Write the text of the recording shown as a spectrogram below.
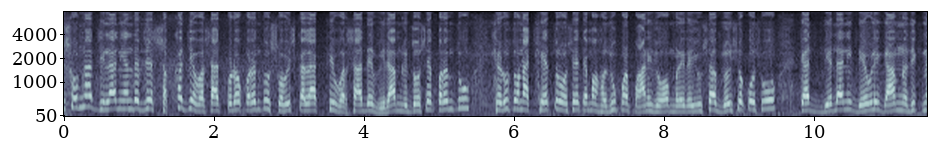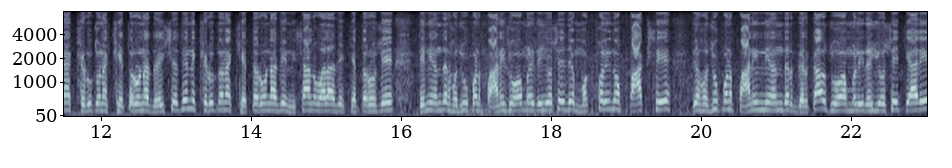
ગીર સોમનાથ જિલ્લાની અંદર જે સખત જે વરસાદ પડ્યો, પરંતુ ચોવીસ કલાકથી વરસાદે વિરામ લીધો છે, પરંતુ ખેડૂતોના ખેતરો છે તેમાં હજુ પણ પાણી જોવા મળી રહ્યું છે. આપ જોઈ શકો છો કે આ દેદાની દેવળી ગામ નજીકના ખેડૂતોના ખેતરોના દ્રશ્ય છે અને ખેડૂતોના ખેતરોના જે નિશાનવાળા જે ખેતરો છે, તેની અંદર હજુ પણ પાણી જોવા મળી રહ્યો છે. જે મગફળીનો પાક છે, તે હજુ પણ પાણીની અંદર ગરકાવ જોવા મળી રહ્યો છે. ત્યારે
